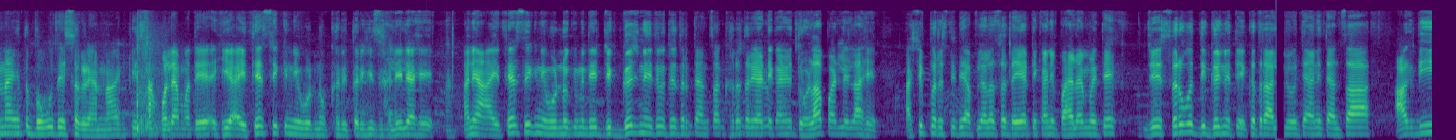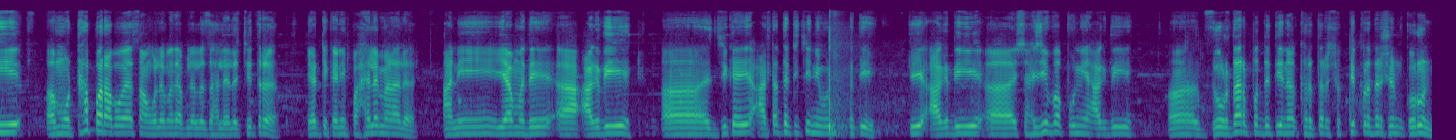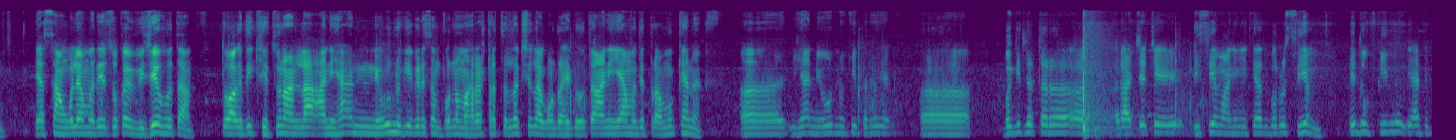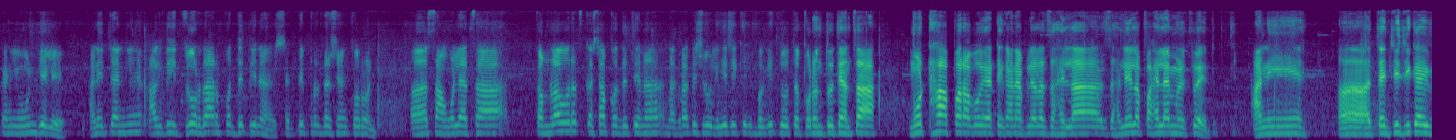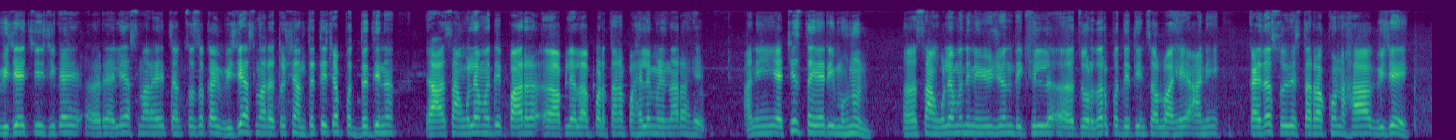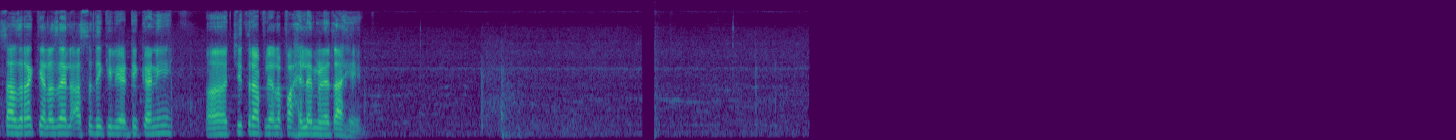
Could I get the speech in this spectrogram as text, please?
नाही तर बघू दे सगळ्यांना की सांगोल्यामध्ये ही ऐतिहासिक निवडणूक खरी तर ही झालेली आहे. आणि ऐतिहासिक निवडणुकीमध्ये दिग्गज नेते होते तर त्यांचा खरं तर या ठिकाणी धोळा पाडलेला आहे. अशी परिस्थिती आपल्याला सध्या या ठिकाणी पाहायला मिळते. जे सर्व दिग्गज नेते एकत्र आलेले होते आणि त्यांचा अगदी मोठा पराभव या सांगोल्यामध्ये आपल्याला झालेलं चित्र या ठिकाणी पाहायला मिळालं. आणि यामध्ये अगदी जी काही आटातटीची निवडणूक होती ती अगदी शहाजी बापूंनी अगदी जोरदार पद्धतीनं खर तर शक्ती प्रदर्शन करून या सांगोल्यामध्ये जो काही विजय होता तो अगदी खेचून आणला आणि ह्या निवडणुकीकडे संपूर्ण महाराष्ट्राचं लक्ष लागून राहिलं होतं आणि यामध्ये प्रामुख्यानं या ह्या निवडणुकीकडे बघितलं तर अ, राज्याचे डीसीएम आणि त्याचबरोबर सीएम हे देखील या ठिकाणी येऊन गेले आणि त्यांनी अगदी जोरदार पद्धतीनं शक्ती प्रदर्शन करून सांगोल्याचा कमलावरच कशा पद्धतीनं नगराधीश होईल हे देखील बघितलं होतं परंतु त्यांचा मोठा पराभव या ठिकाणी आपल्याला झाला झालेला पाहायला मिळतोय. आणि त्यांची जी काही विजयाची जी काही रॅली असणार आहे त्यांचा जो काही विजय असणार आहे तो शांततेच्या पद्धतीनं या सांगोल्यामध्ये पार आपल्याला पडताना पाहायला मिळणार आहे. आणि याचीच तयारी म्हणून सांगोल्यामध्ये नियोजन देखील जोरदार पद्धतीने चालू आहे आणि कायदा सुव्यवस्था राखून हा विजय साजरा केला जाईल असं देखील या ठिकाणी चित्र आपल्याला पाहायला मिळत आहे.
